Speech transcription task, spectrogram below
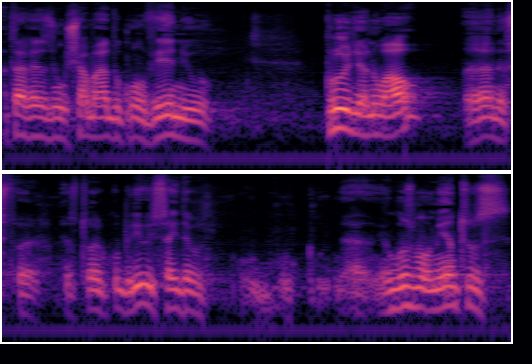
através de um chamado convênio plurianual. Ah, Nestor, Nestor cobriu isso aí, deu, em alguns momentos,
